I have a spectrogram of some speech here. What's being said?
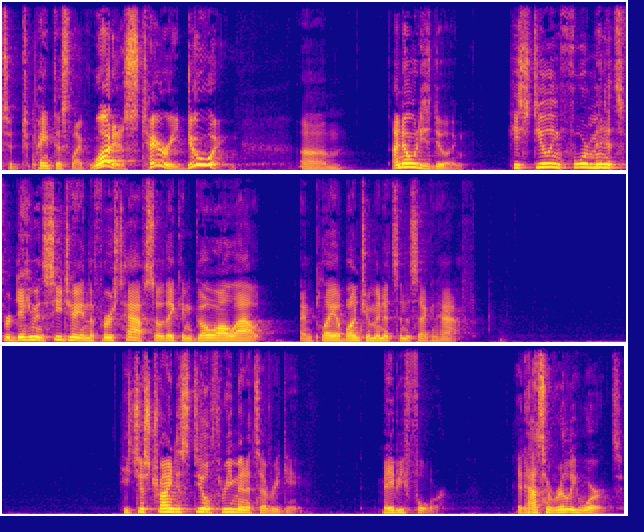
to, to paint this like what is Terry doing? Um, I know what he's doing. He's stealing four minutes for Dame and CJ in the first half so they can go all out and play a bunch of minutes in the second half. He's just trying to steal three minutes every game, maybe four. It hasn't really worked.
